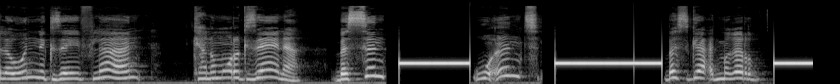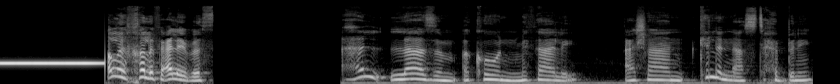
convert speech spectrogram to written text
لو إنك زي فلان كان أمورك زينة بس أنت وأنت بس قاعد مغرض الله يخلف علي بس هل لازم أكون مثالي عشان كل الناس تحبني؟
